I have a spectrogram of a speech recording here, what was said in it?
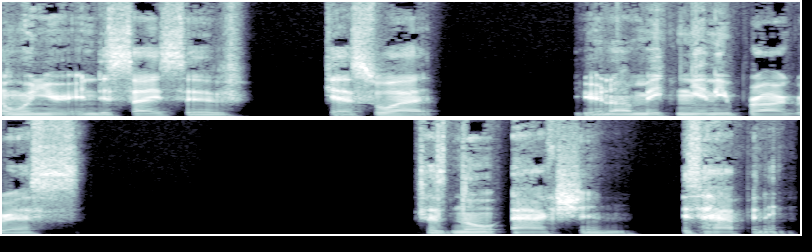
And when you're indecisive, guess what? You're not making any progress because no action is happening.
